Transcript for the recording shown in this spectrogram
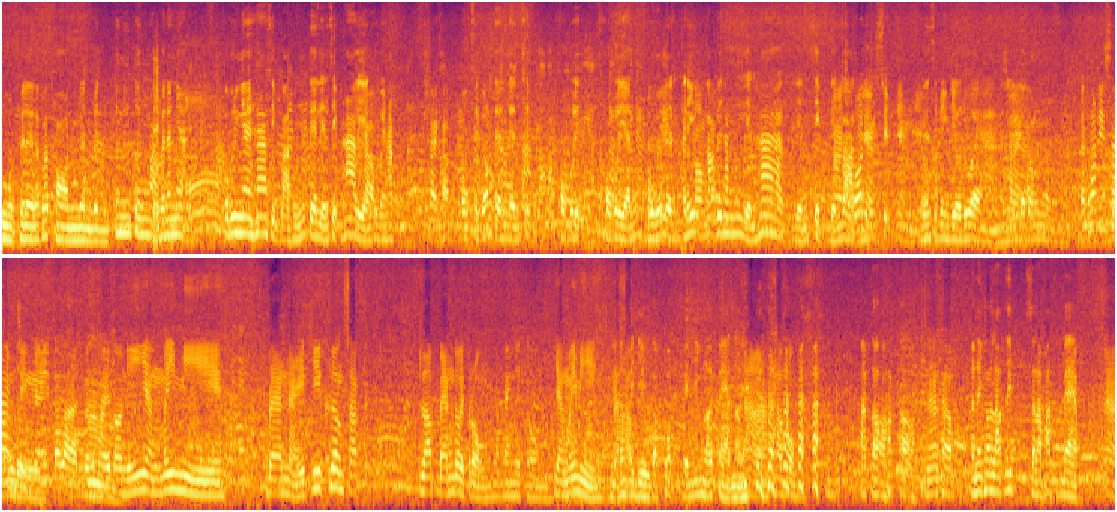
ดูดไปเลยแล้วก็ทอนเงินเป็นตึ้งตึ้งตึ้งมาเพราะฉะนั้นเนี่ย ก็พูดง่ายๆ50 บาทผมต้องเตียนเหรียญ15 เหรียญถูกไหมครับ ใช่ครับ 60ก็ต้องเตียนเหรียญ10 6เหรียญ6เหรียญหรือเหรียญอันนี้รับได้ทั้งเหรียญ5เหรียญ10เหรียญอ่าบาเฉทพาะเหรียญสิบอย่างเดียว เหรียญ10อย่างเดียวด้วยอ่าอันนี้ใช่ก็ต้อง แต่เท่าที่ทราบจริงในตลาดเมืองไทยตอนนี้ยังไม่มีแบรนด์ไหนที่เครื่องซักรับแบงค์โดยตรง กับแบงค์โดยตรงยังไม่มีนะต้องครับ ไปดีลกับพวกเบนดิ้งร้อยแปดหน่อยอ่าครับผม อะต่อครับต่อ นะครับ อันนั้นเขารับได้สารพัดแบบอ่า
